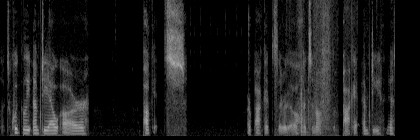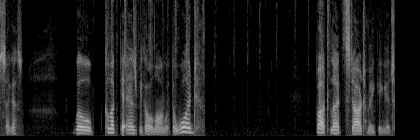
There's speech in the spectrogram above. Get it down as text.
let's quickly empty out our pockets. Our pockets, there we go, that's enough pocket emptiness, I guess. We'll collect it as we go along with the wood. But let's start making it.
